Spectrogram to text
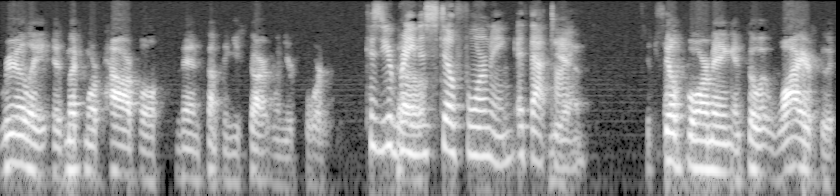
really is much more powerful than something you start when you're 40. Because your so, brain is still forming at that time. Yeah. It's exactly. still forming, and so it wires to it.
